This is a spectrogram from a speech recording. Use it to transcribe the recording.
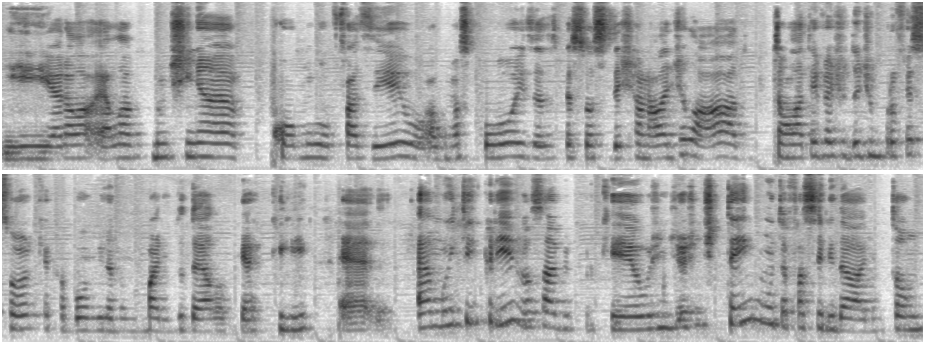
e era, ela não tinha como fazer algumas coisas, as pessoas se deixaram ela de lado. Então ela teve a ajuda de um professor que acabou virando o marido dela, que é Kiri. É, é muito incrível, sabe? Porque hoje em dia a gente tem muita facilidade. Então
